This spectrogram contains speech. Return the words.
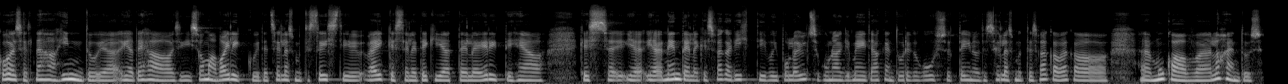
koheselt näha hindu ja, ja teha siis oma valikuid, et selles mõttes tõesti väikestele tegijatele eriti hea, kes ja, ja nendele, kes väga tihti võib-olla üldse kunagi meediaagentuuriga koostööd teinud teinud, et selles mõttes väga-väga äh, mugav äh, lahendus.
